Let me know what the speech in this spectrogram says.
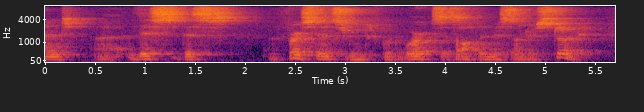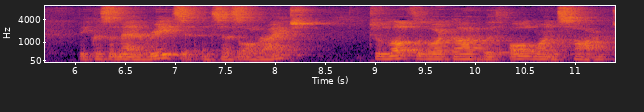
And uh, this, this first instrument of good works is often misunderstood because a man reads it and says, All right, to love the Lord God with all one's heart.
